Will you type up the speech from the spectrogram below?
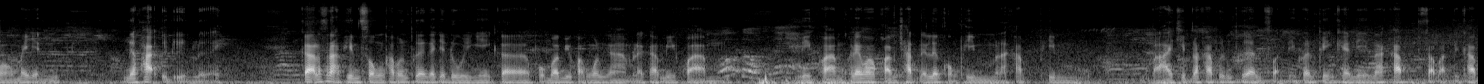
มองไม่เห็นเนื้อพระอื่นๆเลย ก็ลักษณะพิมพ์ทรงครับเพื่อนๆก็จะดูอย่างนี้ก็ผมว่ามีความงดงามแล้วก็มีความมีความเขาเรียกว่าความชัดในเรื่องของพิมพ์นะครับ พิมพ์หลายคลิปแล้วครับเพื่อนๆสวัสดีเพื่อนเพียงแค่นี้นะครับ สวัสดีครับ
